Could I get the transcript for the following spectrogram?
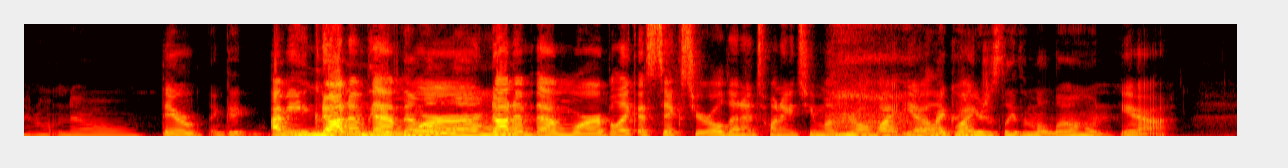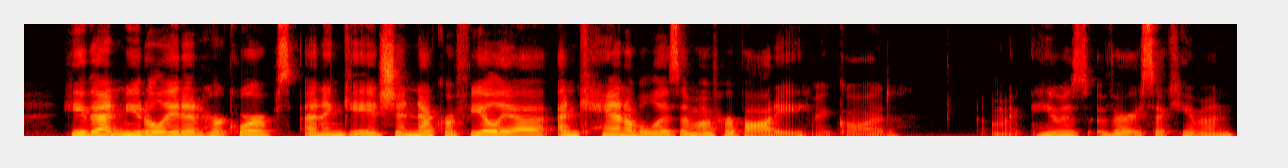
I don't know. They're, Like, it- I mean, none of leave them, were. alone? None of them were. But like a six-year-old and a twenty-two month old, why? Yeah, Why like couldn't why? you just leave them alone? Yeah. He then mutilated her corpse and engaged in necrophilia and cannibalism of her body. My God. Oh my, he was a very sick human.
